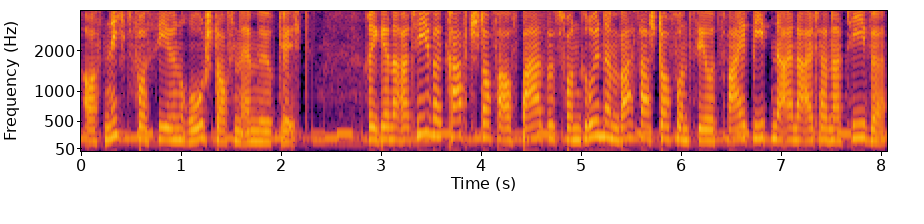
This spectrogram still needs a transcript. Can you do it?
aus nicht fossilen Rohstoffen ermöglicht. Regenerative Kraftstoffe auf Basis von grünem Wasserstoff und CO2 bieten eine Alternative.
